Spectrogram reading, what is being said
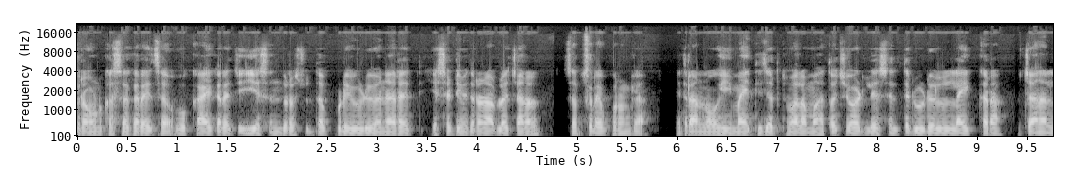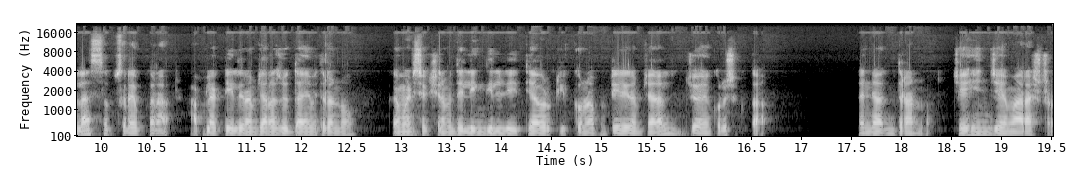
ग्राउंड कसा करायचा व काय करायचे या संदर्भात सुद्धा पुढे व्हिडिओ येणार आहेत. यासाठी मित्रांनो आपला चॅनल सबस्क्राईब करून घ्या. मित्रांनो ही माहिती जर तुम्हाला महत्त्वाची वाटली असेल तर व्हिडिओला लाईक करा. चॅनलला सबस्क्राईब करा. आपला टेलिग्राम चॅनल सुद्धा आहे मित्रांनो. कमेंट सेक्शनमध्ये लिंक दिलेली त्यावर क्लिक करून आपण टेलिग्राम चॅनल जॉईन करू शकता. धन्यवाद मित्रांनो. जय हिंद जय महाराष्ट्र.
